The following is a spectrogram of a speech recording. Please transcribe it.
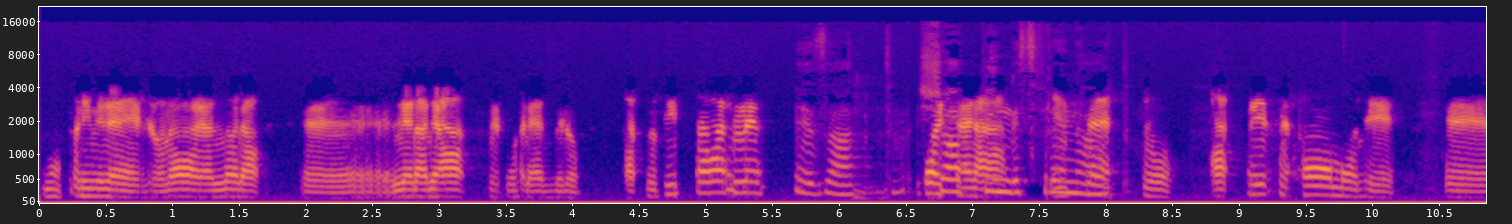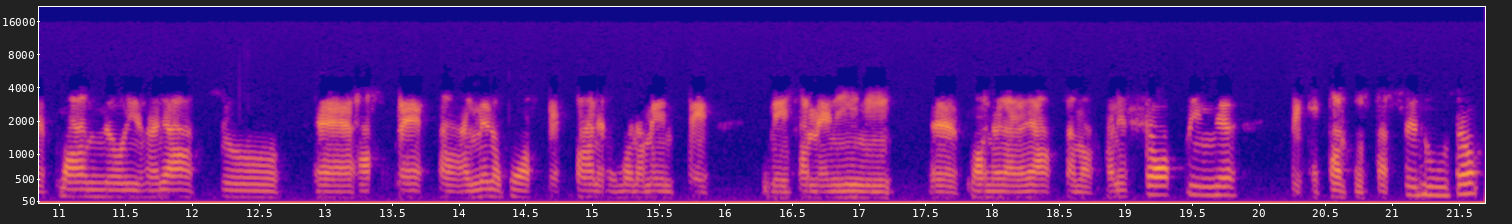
un privilegio, no? E allora eh, le ragazze potrebbero approfittarne. Esatto, Poi shopping sfrenato. sesso a spese comode eh, quando il ragazzo eh, aspetta, almeno può aspettare comodamente dei camerini eh, quando la ragazza va a fare shopping perché tanto sta seduto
